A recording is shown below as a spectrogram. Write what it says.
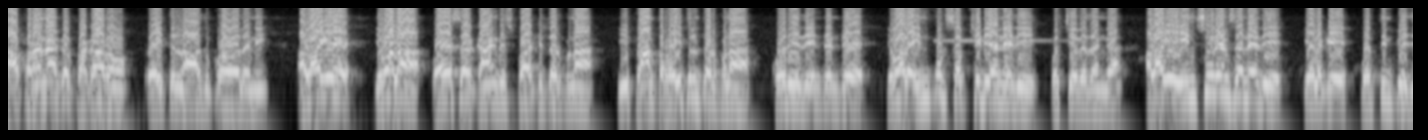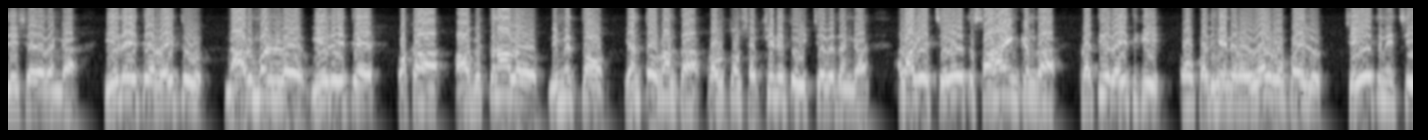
ఆ ప్రణాళికల ప్రకారం రైతులను ఆదుకోవాలని అలాగే ఇవాళ వైఎస్ఆర్ కాంగ్రెస్ పార్టీ తరఫున ఈ ప్రాంత రైతుల తరఫున కోరేది ఏంటంటే ఇవాళ ఇన్పుట్ సబ్సిడీ అనేది వచ్చే విధంగా అలాగే ఇన్సూరెన్స్ అనేది వీళ్ళకి వర్తింపే చేసే విధంగా ఏదైతే రైతు నారుమల్లో ఏదైతే ఒక ఆ విత్తనాలు నిమిత్తం ఎంతో కొంత ప్రభుత్వం సబ్సిడీతో ఇచ్చే విధంగా అలాగే చేయూత సహాయం కింద ప్రతి రైతుకి ఒక పదిహేను ఇరవై వేల రూపాయలు చేయూతనిచ్చి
